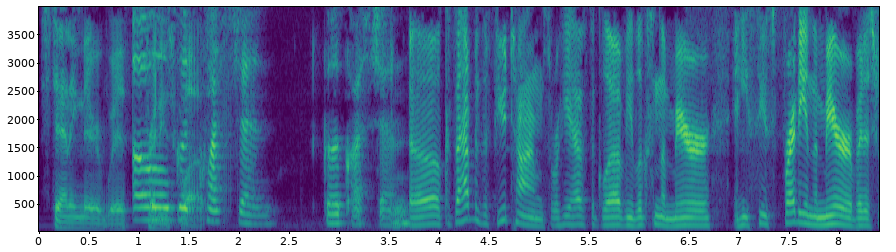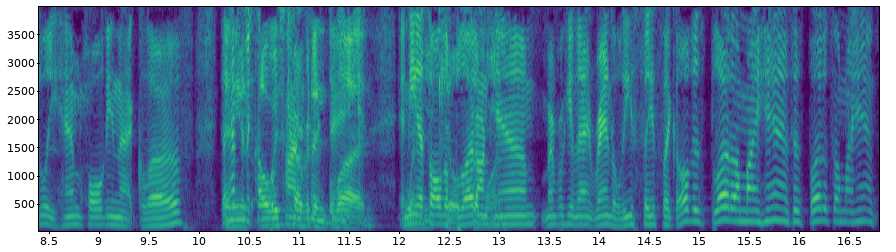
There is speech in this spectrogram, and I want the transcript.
standing there with Oh, Freddy's good glove? question. Good question. Oh, because that happens a few times where he has the glove, he looks in the mirror, and he sees Freddy in the mirror, but it's really him holding that glove. That And he's a couple always times, covered I in think. blood and he has he all the kills blood on him. Remember, he ran to Lisa. He's like, "Oh, there's blood on my hands. There's blood is on my hands."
